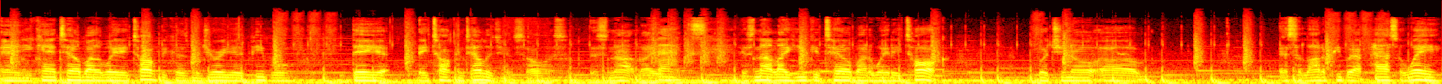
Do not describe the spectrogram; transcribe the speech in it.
and you can't tell by the way they talk because majority of the people, they they talk intelligent. So it's it's not like Facts. it's not like you could tell by the way they talk. But you know, um, it's a lot of people that pass away,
